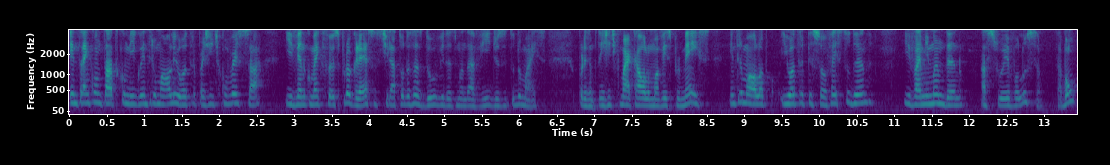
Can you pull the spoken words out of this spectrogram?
entrar em contato comigo entre uma aula e outra para a gente conversar e vendo como é que foi os progressos, tirar todas as dúvidas, mandar vídeos e tudo mais. Por exemplo, tem gente que marca aula uma vez por mês, entre uma aula e outra pessoa vai estudando e vai me mandando a sua evolução, tá bom?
